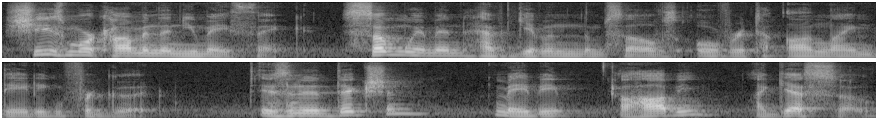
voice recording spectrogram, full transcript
She's more common than you may think. Some women have given themselves over to online dating for good. Is an addiction? Maybe. A hobby? I guess so.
